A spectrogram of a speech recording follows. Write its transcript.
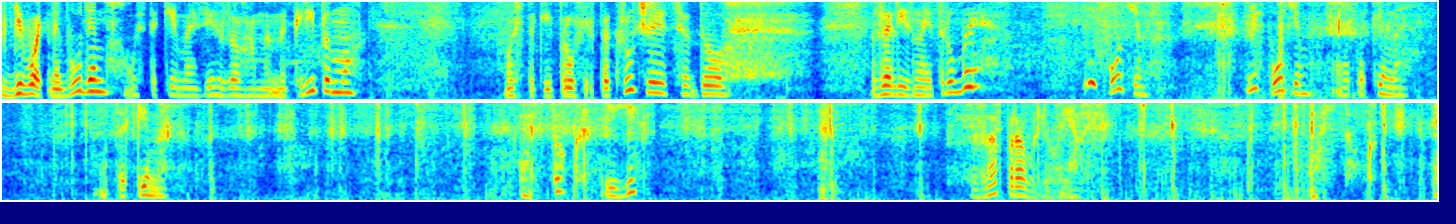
вдівати не будемо. Ось такими зігзогами ми кріпимо. Ось такий профіль прикручується до залізної труби. І потім, і потім отакими, отакими ось так її заправляємо. Ось так. О.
